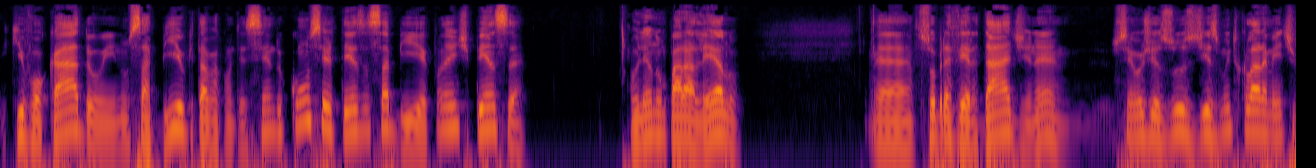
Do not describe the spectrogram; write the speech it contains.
equivocado e não sabia o que estava acontecendo? Com certeza sabia. Quando a gente pensa, olhando um paralelo é, sobre a verdade, né? O Senhor Jesus diz muito claramente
